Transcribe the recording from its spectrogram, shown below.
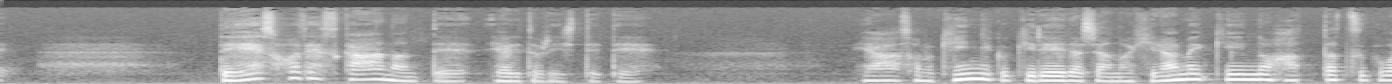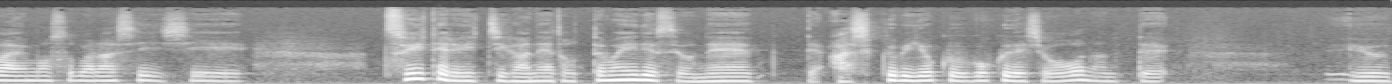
て「でそうですか」なんてやり取りしてて。いやその筋肉きれいだしあのひらめ筋の発達具合も素晴らしいしついてる位置がねとってもいいですよねって足首よく動くでしょなんて言う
